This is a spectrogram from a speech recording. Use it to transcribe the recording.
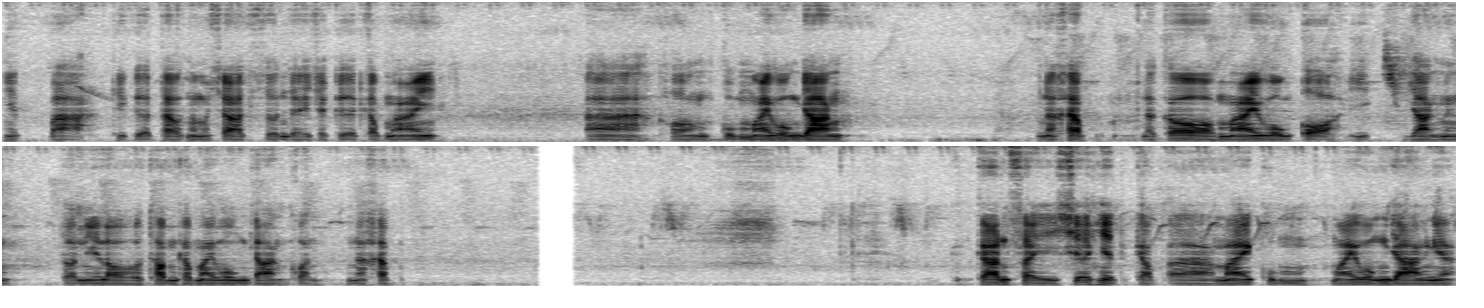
เห็ดป่าที่เกิดตามธรรมชาติ ส่วนใหญ่จะเกิดกับไม้อ่าของกลุ่มไม้วงยางนะครับ แล้วก็ไม้วงก่ออีกอย่างหนึ่งตอนนี้เราทำกับไม้วงยางก่อนนะครับ การใส่เชื้อเห็ดกับอ่าไม้กลุ่มไม้วงยางเนี่ย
